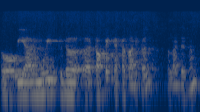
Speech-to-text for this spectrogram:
So we are moving to the topic categorical syllogism.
